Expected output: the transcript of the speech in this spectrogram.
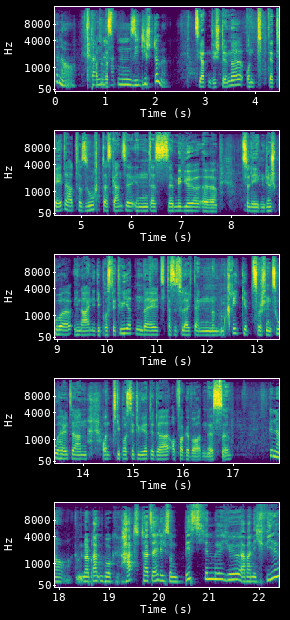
genau, dann also hatten sie die Stimme. Sie hatten die Stimme und der Täter hat versucht, das Ganze in das äh, Milieu äh, zu legen, den Spur hinein in die Prostituiertenwelt, dass es vielleicht einen Krieg gibt zwischen Zuhältern und die Prostituierte da Opfer geworden ist. Genau. Neubrandenburg hat tatsächlich so ein bisschen Milieu, aber nicht viel.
